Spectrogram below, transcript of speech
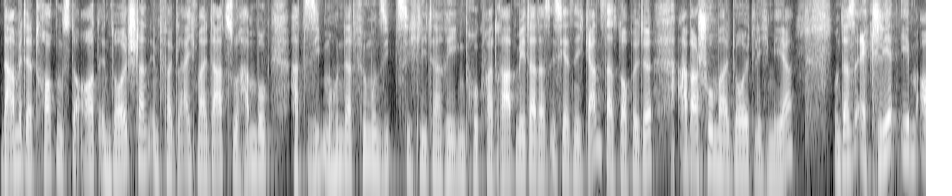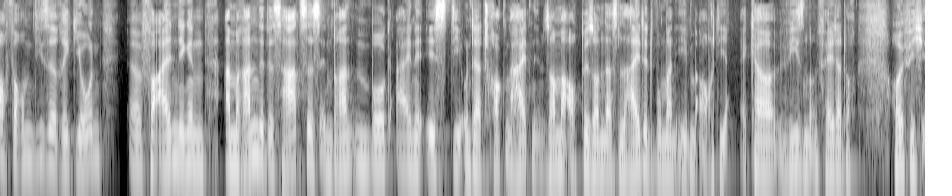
Damit der trockenste Ort in Deutschland. Im Vergleich mal dazu Hamburg hat 775 Liter Regen pro Quadratmeter. Das ist jetzt nicht ganz das Doppelte, aber schon mal deutlich mehr. Und das erklärt eben auch, warum diese Region äh, vor allen Dingen am Rande des Harzes in Brandenburg eine ist, die unter Trockenheiten im Sommer auch besonders leidet, wo man eben auch die Äcker, Wiesen und Felder doch häufig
